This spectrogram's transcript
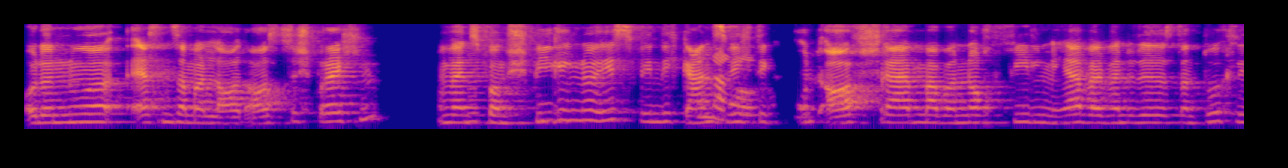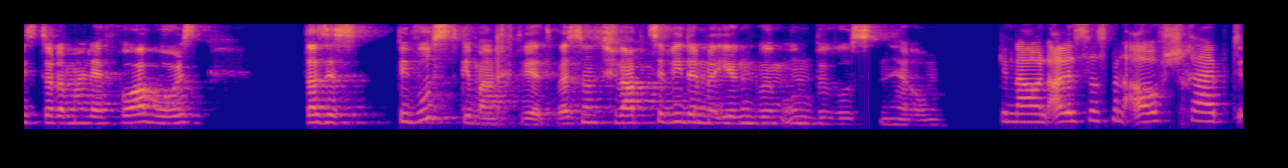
oder nur erstens einmal laut auszusprechen. Und wenn es vorm Spiegel nur ist, finde ich ganz genau. wichtig. Und aufschreiben aber noch viel mehr, weil wenn du dir das dann durchliest oder mal hervorholst, dass es bewusst gemacht wird, weil sonst schwappt sie wieder nur irgendwo im Unbewussten herum. Genau, und alles, was man aufschreibt,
